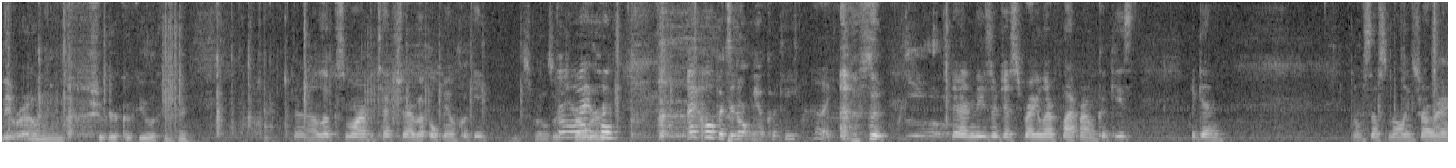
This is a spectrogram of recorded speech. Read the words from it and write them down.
The round mm, sugar cookie looking thing. I don't know, looks more of a texture of an oatmeal cookie. It smells like Oh, I strawberry. hope I hope it's an oatmeal cookie. I like those. Yeah, and these are just regular flat round cookies. Again, I'm still smelling strawberry.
